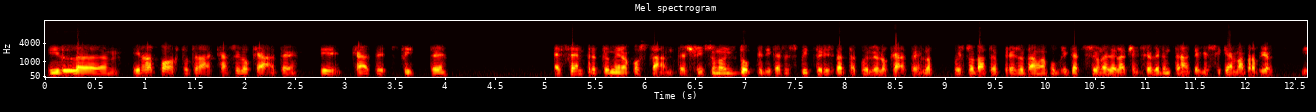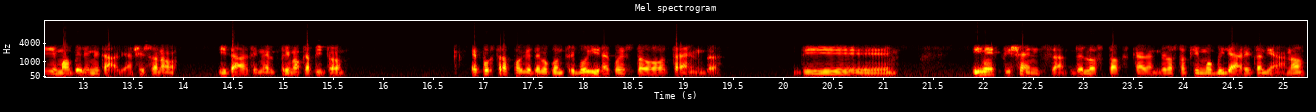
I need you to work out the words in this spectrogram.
il, il rapporto tra case locate e case sfitte è sempre più o meno costante, ci sono il doppio di case spizze rispetto a quelle locate. Lo- questo dato è preso da una pubblicazione dell'Agenzia delle Entrate che si chiama proprio Gli immobili in Italia, ci sono i dati nel primo capitolo. E purtroppo io devo contribuire a questo trend di inefficienza dello stock, dello stock immobiliare italiano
